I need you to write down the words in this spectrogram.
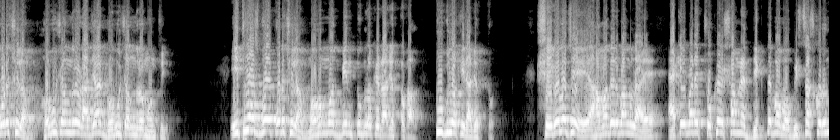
পড়েছিলাম হবুচন্দ্র রাজা, গবুচন্দ্র মন্ত্রী। ইতিহাস বইয়ে পড়েছিলাম মোহাম্মদ বিন তুগলকের রাজত্বকাল তুগলকি রাজত্ব। সেগুলো যে আমাদের বাংলায় একেবারে চোখের সামনে দেখতে পাবো, বিশ্বাস করুন,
